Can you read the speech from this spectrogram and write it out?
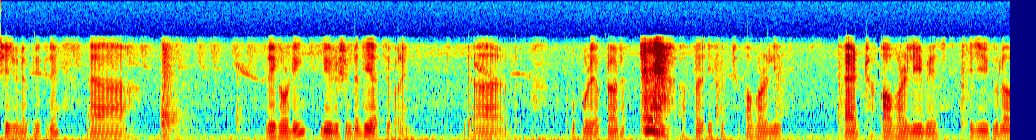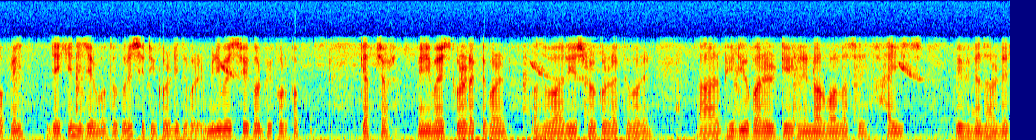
সেই জন্য আপনি এখানে রেকর্ডিং ডিউরেশনটা দিয়ে রাখতে পারেন। আর উপরে আপনার আপনার effect overlay add overlay image এই জিনিসগুলো আপনি দেখে নিজের মতো করে সেটিং করে নিতে পারেন। Minimize record before capture minimize করে রাখতে পারেন, অথবা রিস্টোর করে রাখতে পারেন। আর ভিডিও প্রায়োরিটি এখানে নর্মাল আছে হাইস বিভিন্ন ধরনের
